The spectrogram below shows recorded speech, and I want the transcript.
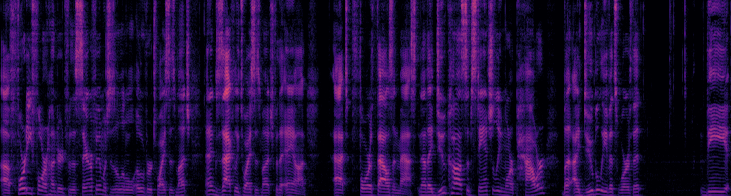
Uh, 4,400 for the Seraphim, which is a little over twice as much, and exactly twice as much for the Aeon at 4,000 mass. Now they do cost substantially more power, but I do believe it's worth it. The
